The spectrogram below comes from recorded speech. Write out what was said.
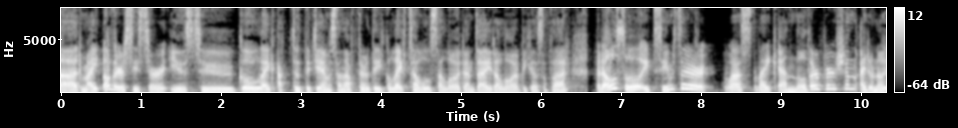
that my other sister used to go like after the gems and after the collectibles a lot and died a lot because of that. But also, it seems there was like another version. I don't know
